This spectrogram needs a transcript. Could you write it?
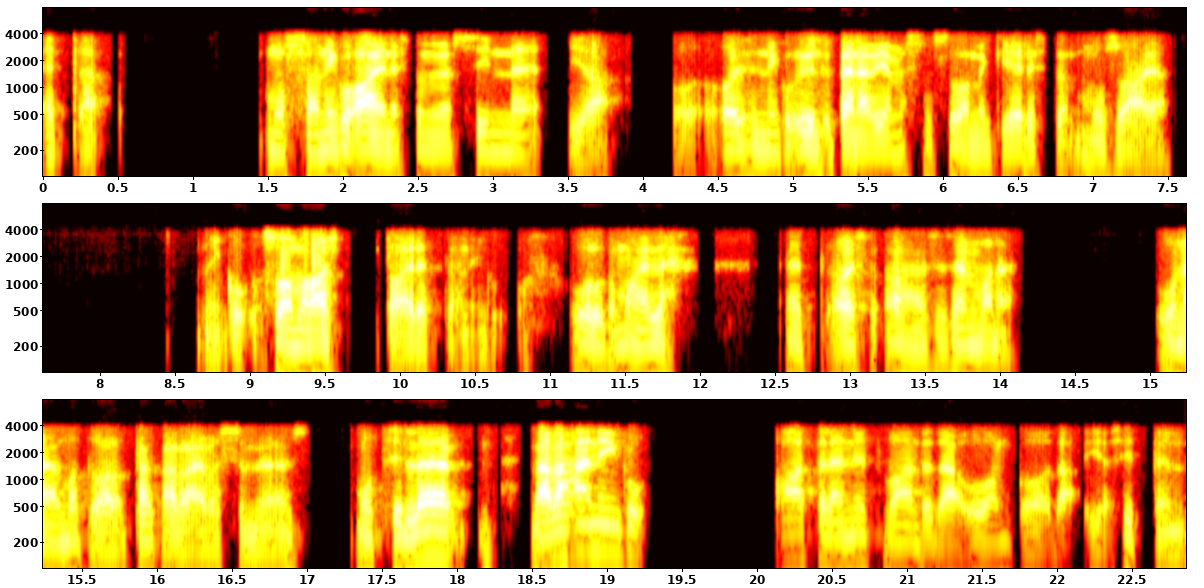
että musta on niin kuin aineista myös sinne ja olisin niin kuin ylpeänä viemässä suomenkielistä musaa ja niin kuin suomalaista taidetta niin kuin ulkomaille. Että onhan se semmoinen unelma tuolla takaraivossa myös. Mutta silleen mä vähän niin kuin ajattelen nyt vaan tätä UMKta ja sitten,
